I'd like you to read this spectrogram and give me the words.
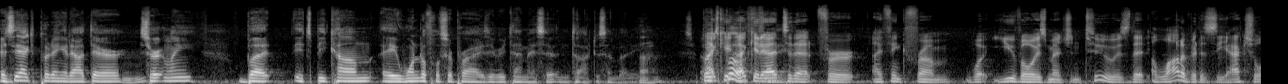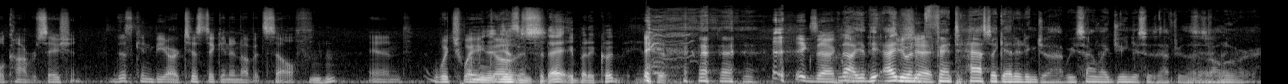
It's the act of putting it out there, Mhm. certainly, but it's become a wonderful surprise every time I sit and talk to somebody. Uh-huh. But I could, I could add me. to that for I think from what you've always mentioned too is that a lot of it is the actual conversation. This can be artistic in and of itself, Mhm. And which way I mean, it it goes. isn't today, but it could be. It could. exactly. No, the, I do a fantastic editing job. We sound like geniuses after this is all over.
